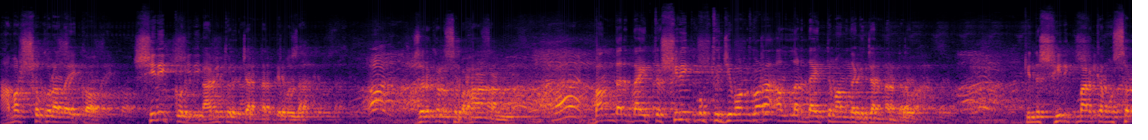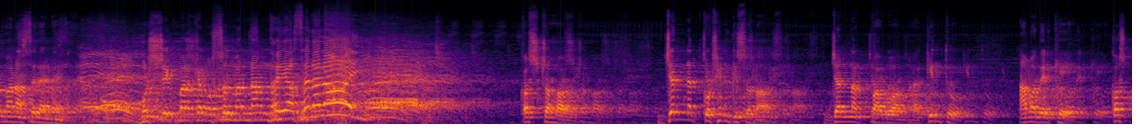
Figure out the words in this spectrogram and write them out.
আমার শুকর আদায় কর। শিরিক করবি না আমি তোর জান্নাত দেবো বান্দার দায়িত্ব শিরিক মুক্ত জীবন গড়া, আল্লাহর দায়িত্ব বান্দাকে জান্নাত দেওয়া। কিন্তু শিরিক মার্কা মুসলমান আছে না নাই? মুশরিক মার্কা মুসলমান নাম ধাই আছে না নাই? কষ্ট হয়। জান্নাত কঠিন কিছু নয়। জান্নাত পাবো আমরা, কিন্তু আমাদেরকে কষ্ট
